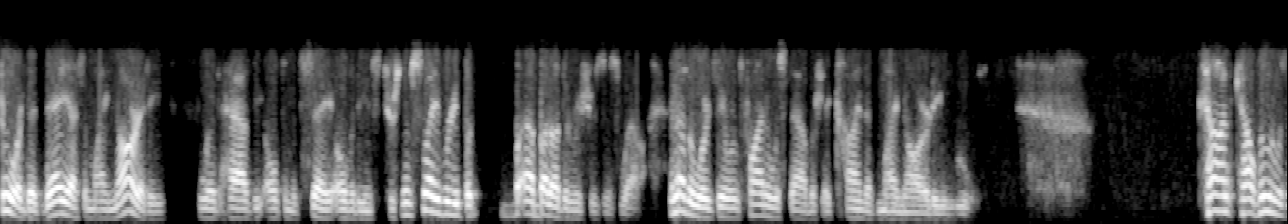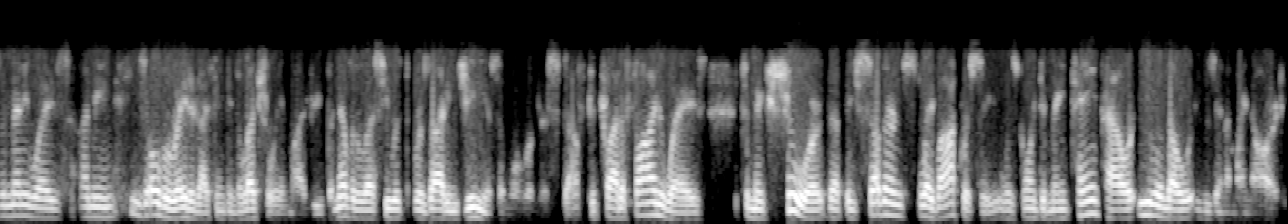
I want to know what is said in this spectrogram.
sure that they, as a minority, would have the ultimate say over the institution of slavery, but about other issues as well. In other words, they were trying to establish a kind of minority rule. Calhoun was in many ways, I mean, he's overrated, I think, intellectually in my view, but nevertheless, he was the presiding genius of all of this stuff to try to find ways to make sure that the Southern slavocracy was going to maintain power even though it was in a minority.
